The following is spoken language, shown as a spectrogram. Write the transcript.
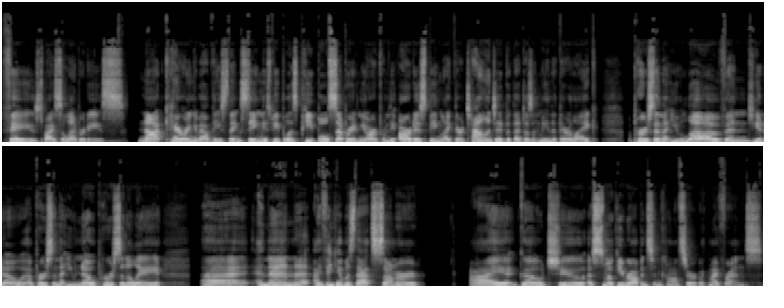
fazed by celebrities, not caring mm-hmm. about these things, seeing these people as people, separating the art from the artist, being like they're talented, but that doesn't mean that they're like a person that you love and, you know, a person that you know personally. Uh, and then I think it was that summer, I go to a Smokey Robinson concert with my friends.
